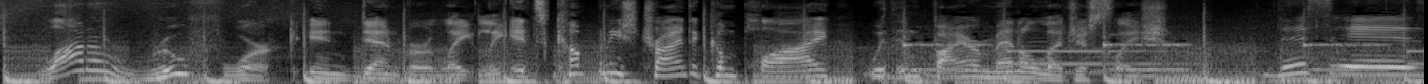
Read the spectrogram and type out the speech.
A lot of roof work in Denver lately. It's companies trying to comply with environmental legislation. This is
